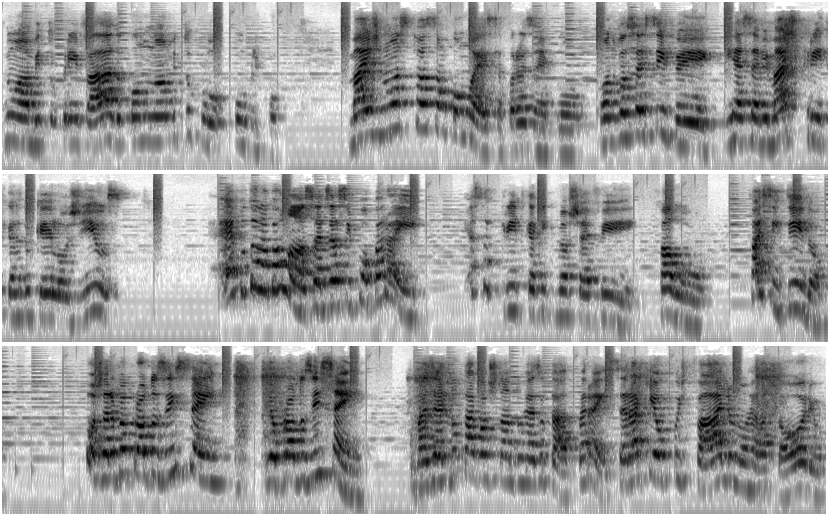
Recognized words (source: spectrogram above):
no âmbito privado como no âmbito público. Mas numa situação como essa, por exemplo, quando você se vê e recebe mais críticas do que elogios, é botar na balança, é dizer assim, pô, peraí, essa crítica aqui que meu chefe falou, faz sentido? Poxa, era para eu produzir 100 e eu produzi 100, mas ele não está gostando do resultado. Peraí, será que eu fui falho no relatório?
